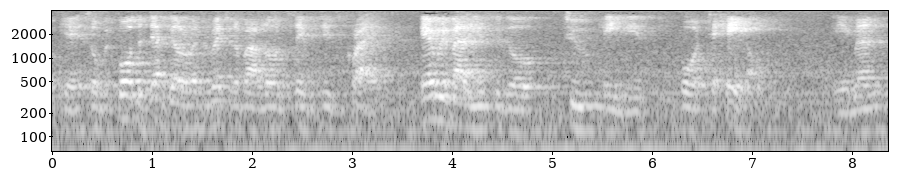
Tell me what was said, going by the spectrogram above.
Okay, so before the death, burial, and resurrection of our Lord and Savior Jesus Christ, everybody used to go to Hades or to hell. Amen.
